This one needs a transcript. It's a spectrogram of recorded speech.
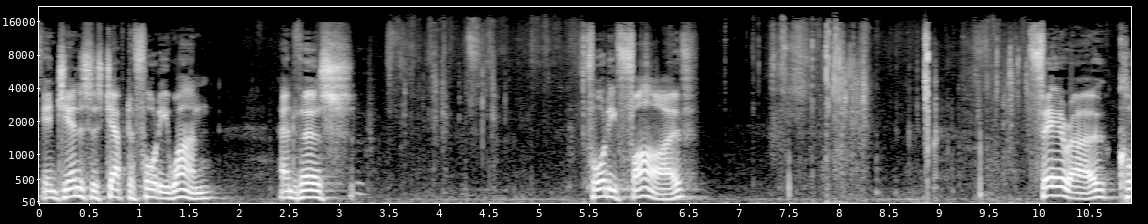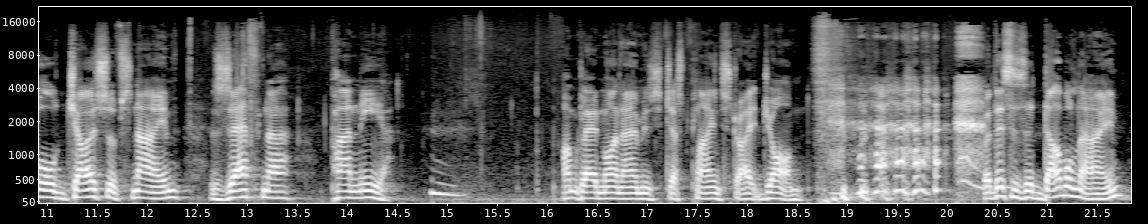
in Genesis chapter 41 and verse 45, Pharaoh called Joseph's name Zaphna Paneah. I'm glad my name is just plain straight John. but this is a double name,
